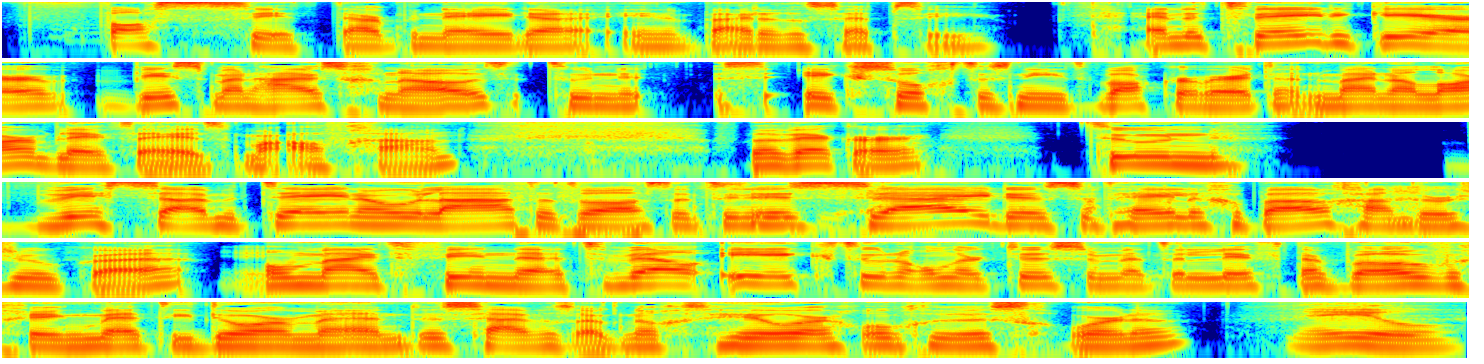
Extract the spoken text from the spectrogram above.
vast zit daar beneden in, bij de receptie. En de tweede keer wist mijn huisgenoot, toen ik ochtends niet wakker werd en mijn alarm bleef de maar afgaan, mijn wekker, toen wist zij meteen hoe laat het was. En toen is zij dus het hele gebouw gaan doorzoeken om mij te vinden. Terwijl ik toen ondertussen met de lift naar boven ging met die doorman. Dus zij was ook nog eens heel erg ongerust geworden. Nee joh.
